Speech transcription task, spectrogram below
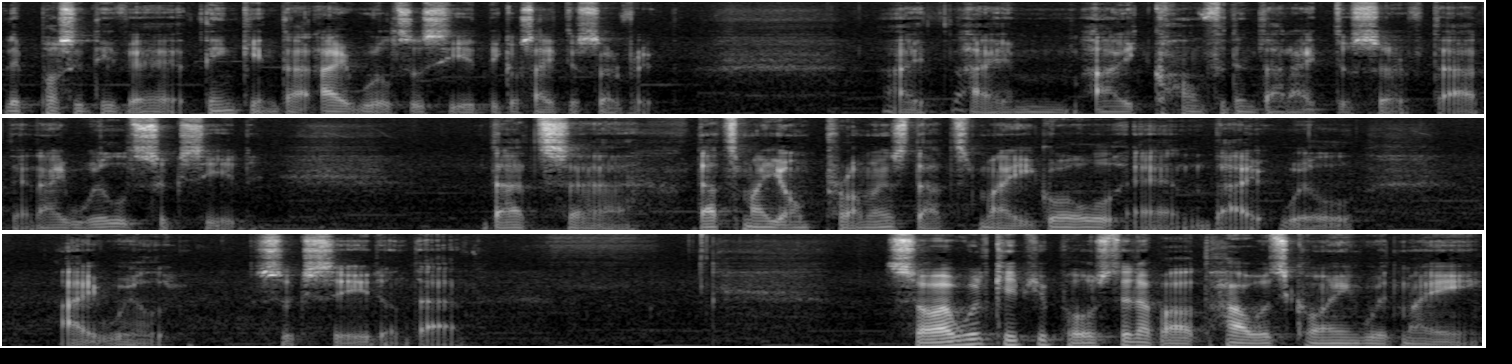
the positive uh, thinking that I will succeed because I deserve it. I I am I confident that I deserve that and I will succeed. That's uh, that's my own promise. That's my goal, and I will I will succeed on that. So I will keep you posted about how it's going with my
